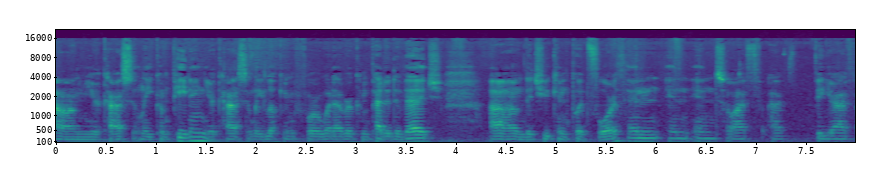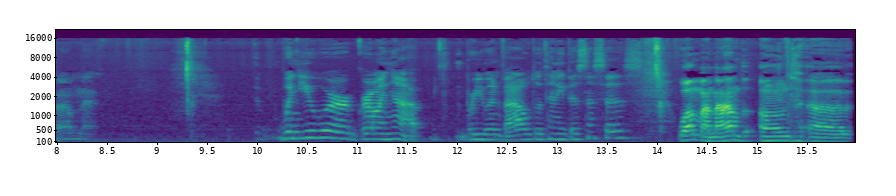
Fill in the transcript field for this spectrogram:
Um, you're constantly competing. You're constantly looking for whatever competitive edge um, that you can put forth, and and, and so I I figure I found that. When you were growing up, were you involved with any businesses? Well, my mom owned uh,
